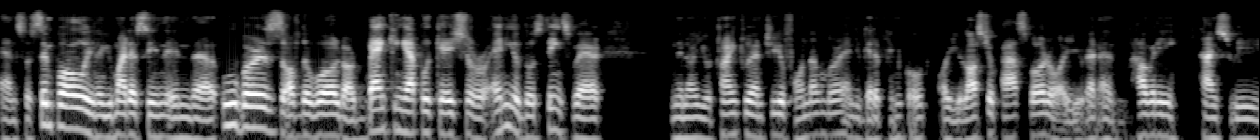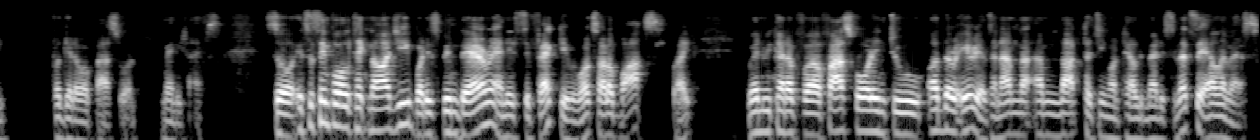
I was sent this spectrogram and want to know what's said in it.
And so simple, you know, you might have seen in the Ubers of the world or banking application or any of those things where, you know, you're trying to enter your phone number and you get a PIN code or you lost your password or you, and, and how many times we forget our password? Many times. So it's a simple technology, but it's been there and it's effective. It works out of box, right? When we kind of uh, fast forward into other areas, and I'm not, I'm not touching on telemedicine. Let's say LMS,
